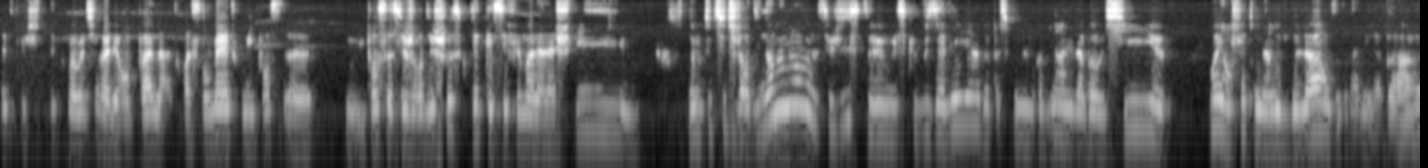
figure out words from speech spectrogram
peut-être que, ma voiture elle est en panne à 300 mètres, ou ils pensent, euh, ils pensent à ce genre de choses, peut-être qu'elle s'est fait mal à la cheville. Donc tout de suite, je leur dis non, non, non, c'est juste euh, où est-ce que vous allez ah, bah, Parce qu'on aimerait bien aller là-bas aussi. Ouais, en fait, on arrive de là, on voudrait aller là-bas.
